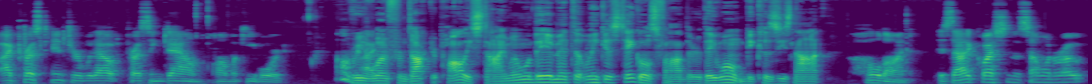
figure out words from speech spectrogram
I pressed enter without pressing down on my keyboard. I'll read I- one from Dr. Polystein. When will they admit that Link is Tingle's father? They won't because he's not. Hold on. Is that a question that someone wrote?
